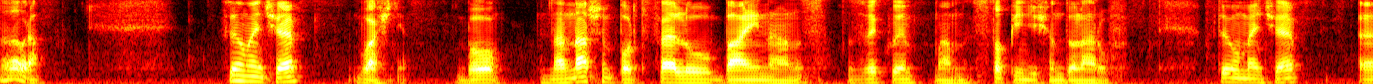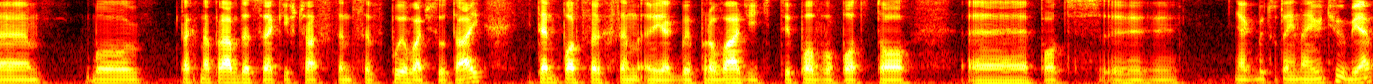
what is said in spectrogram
No dobra. W tym momencie właśnie, bo na naszym portfelu Binance zwykłym mam 150 dolarów. W tym momencie, e, bo tak naprawdę co jakiś czas chcę sobie wpływać tutaj i ten portfel chcę e, jakby prowadzić typowo pod to, e, pod jakby tutaj na YouTubie,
